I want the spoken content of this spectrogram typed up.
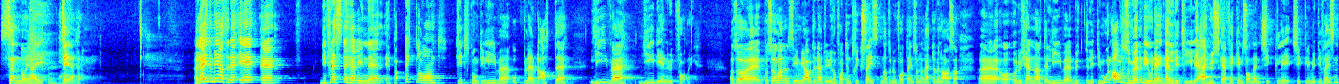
sender jeg dere.' Jeg regner med at det er eh, de fleste her inne på et eller annet tidspunkt i livet opplevd at eh, livet gir dem en utfordring. Altså, eh, på Sørlandet sier vi av og til at vi har fått en trykk 16. altså Du har fått en sånn rett over nesa, eh, og, og, du kjenner at livet bytter litt imot. Av og til så møter vi jo det veldig tidlig. Jeg husker jeg fikk en sånn en skikkelig, skikkelig midt i fleisen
